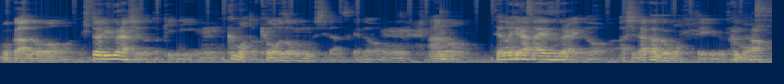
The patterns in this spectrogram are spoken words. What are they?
僕あの、一人暮らしの時にうん雲と共存してたんですけど、うん。あの、手のひらサイズぐらいの足高雲っていう雲。あ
